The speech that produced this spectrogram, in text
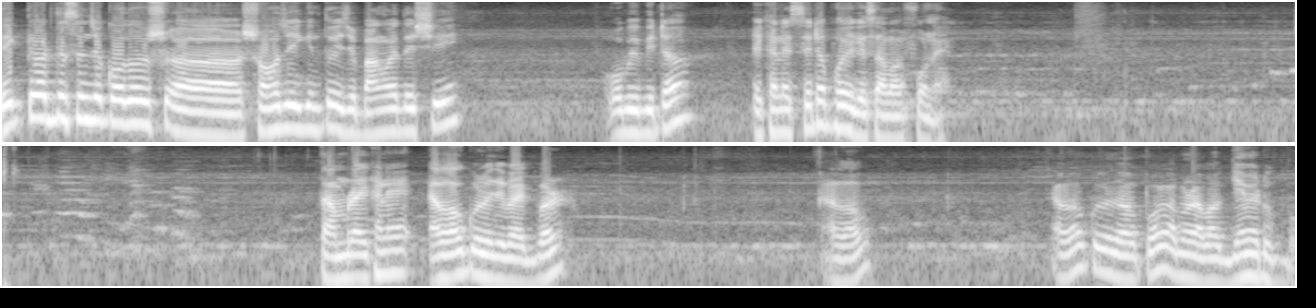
দেখতে পারতেছেন যে কত সহজেই কিন্তু এই যে বাংলাদেশি ওবিবিটা এখানে সেট হয়ে গেছে আমার ফোনে তা আমরা এখানে অ্যালাউ করে দেবো একবার। অ্যালাউ অ্যালাউ করে দেওয়ার পর আমরা আবার গেমে ঢুকবো।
